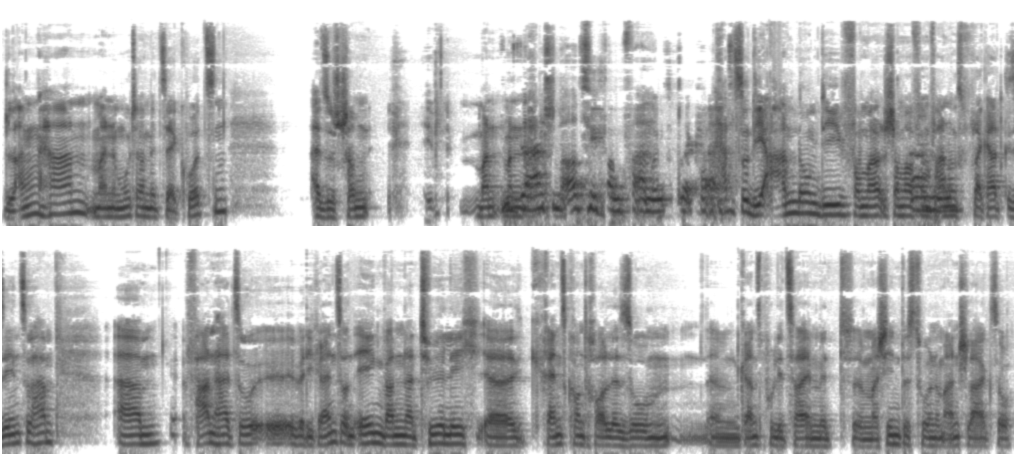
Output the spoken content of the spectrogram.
langen Haaren, meine Mutter mit sehr kurzen. Also schon man, man die schon aus wie vom Fahndungsplakat. Hat so die Ahnung, die vom, schon mal vom um. Fahndungsplakat gesehen zu haben ähm, fahren halt so äh, über die Grenze und irgendwann natürlich äh, Grenzkontrolle, so ähm, Grenzpolizei mit äh, Maschinenpistolen im Anschlag, so,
